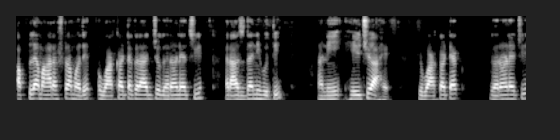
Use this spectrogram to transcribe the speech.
आपल्या महाराष्ट्रामध्ये वाकाटक राज्य घराण्याची राजधानी होती. आणि हे जे आहे ते वाकाटक घराण्याची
